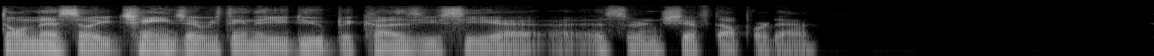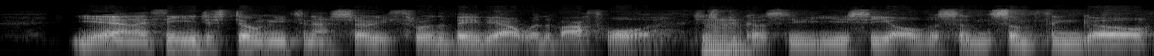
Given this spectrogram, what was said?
don't necessarily change everything that you do because you see a, a certain shift up or down. Yeah, and I think you just don't need to necessarily throw the baby out with the bathwater just mm. because you, you see all of a sudden something go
